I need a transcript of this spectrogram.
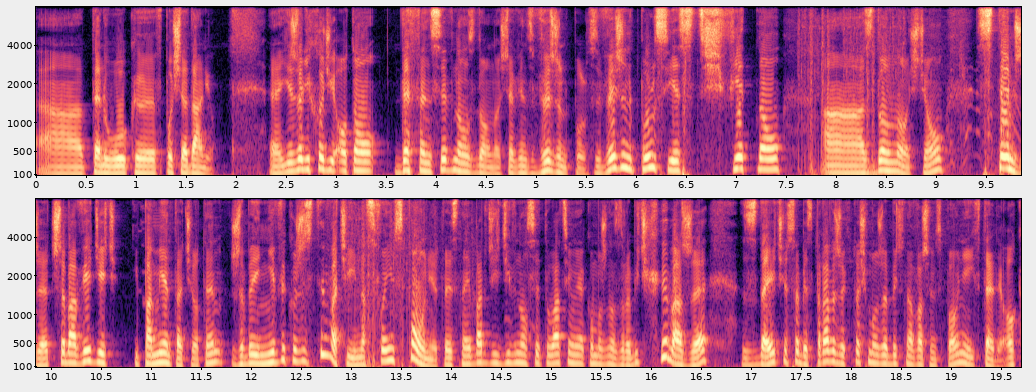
e, ten łuk e, w posiadaniu. E, Jeżeli chodzi o tą defensywną zdolność, a więc Vision Pulse. Vision Pulse jest świetną a, zdolnością, z tym, że trzeba wiedzieć i pamiętać o tym, żeby nie wykorzystywać jej na swoim spawnie. To jest najbardziej dziwną sytuacją, jaką można zrobić, chyba że zdajecie sobie sprawę, że ktoś może być na waszym spawnie i wtedy, ok,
